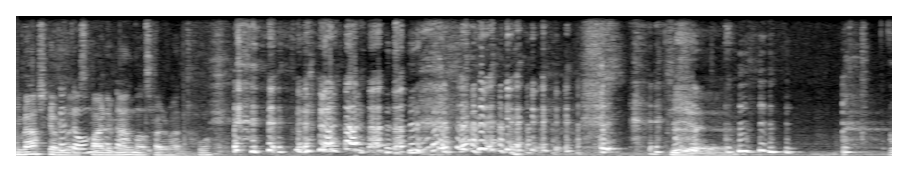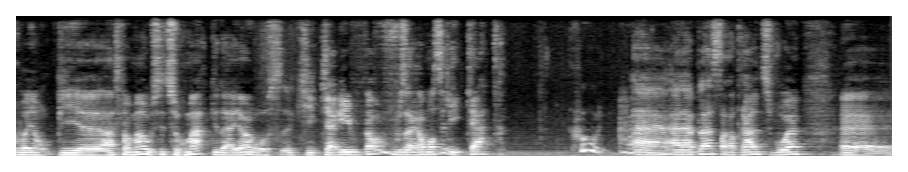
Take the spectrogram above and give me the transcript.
Il marche comme euh, Spider-Man dans Spider-Man 3. puis, euh, voyons, puis à ce moment aussi, tu remarques d'ailleurs qui arrive, oh, vous avez ramassé les quatre Cool. à, à la place centrale, tu vois euh,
